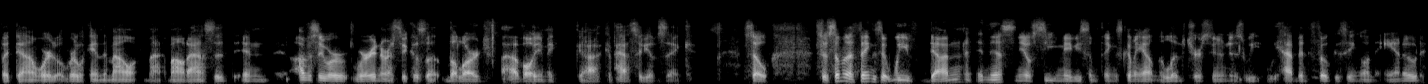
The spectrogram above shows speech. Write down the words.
but uh, we're we're looking at the mild mild acid, and obviously we're we're interested because the the large uh, volumic uh, capacity of zinc. So, so some of the things that we've done in this, and you'll see maybe some things coming out in the literature soon, is we, we have been focusing on the anode,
